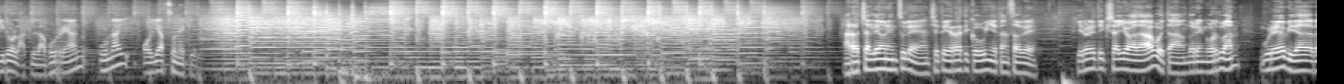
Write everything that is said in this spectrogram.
Kirolak laburrean, unai oiartzunekin. Arratxaldeon entzule, antxete irratiko guinetan zaude. Kiroletik saioa da hau eta ondoren gorduan, gure bida,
